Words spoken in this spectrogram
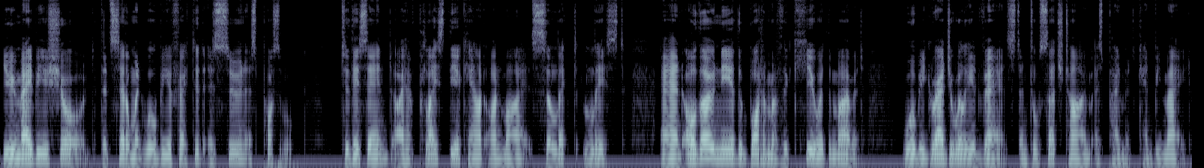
You may be assured that settlement will be effected as soon as possible. To this end, I have placed the account on my select list, and although near the bottom of the queue at the moment, will be gradually advanced until such time as payment can be made.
